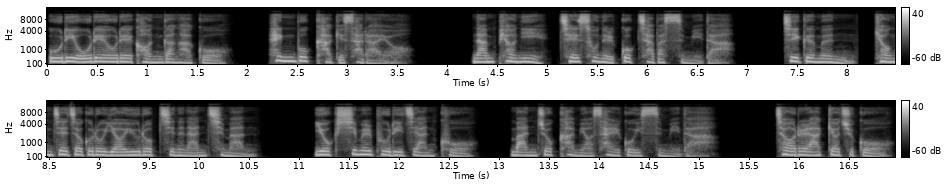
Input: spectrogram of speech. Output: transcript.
우리 오래오래 건강하고 행복하게 살아요. 남편이 제 손을 꼭 잡았습니다. 지금은 경제적으로 여유롭지는 않지만 욕심을 부리지 않고 만족하며 살고 있습니다. 저를 아껴주고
